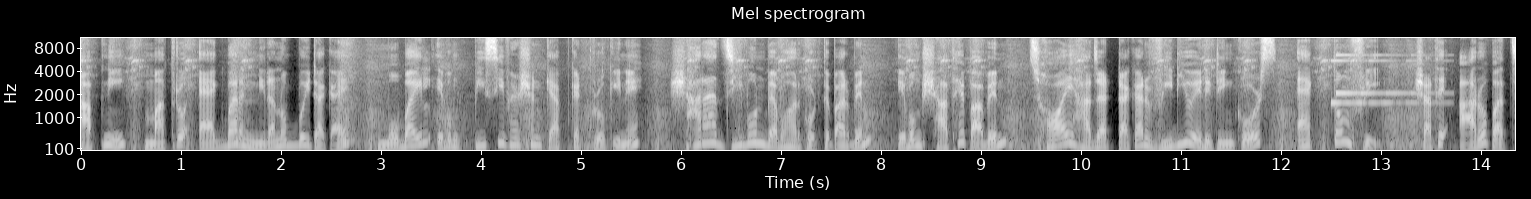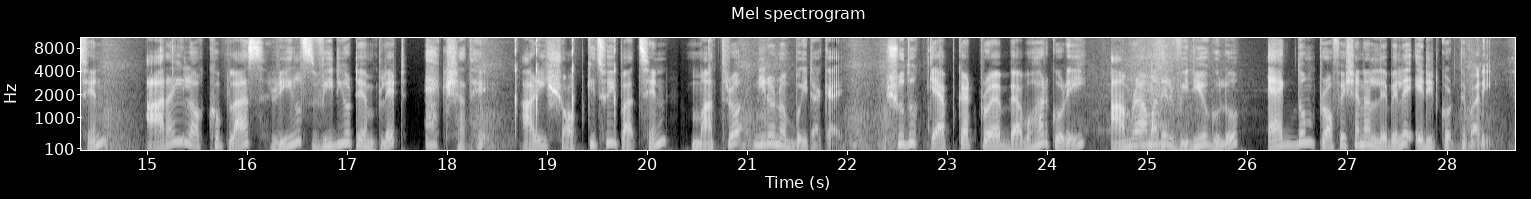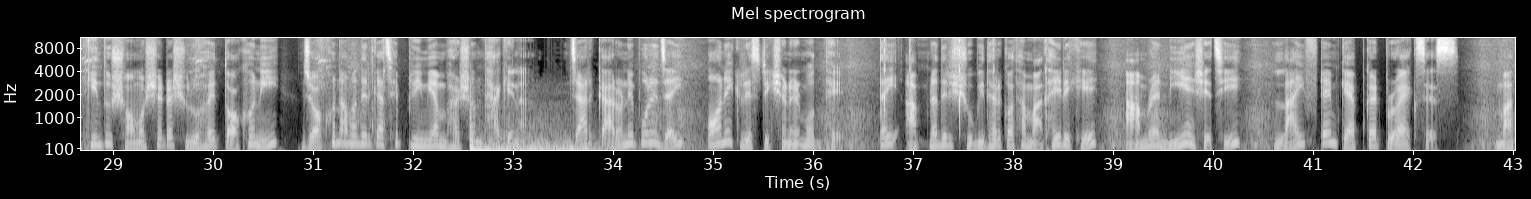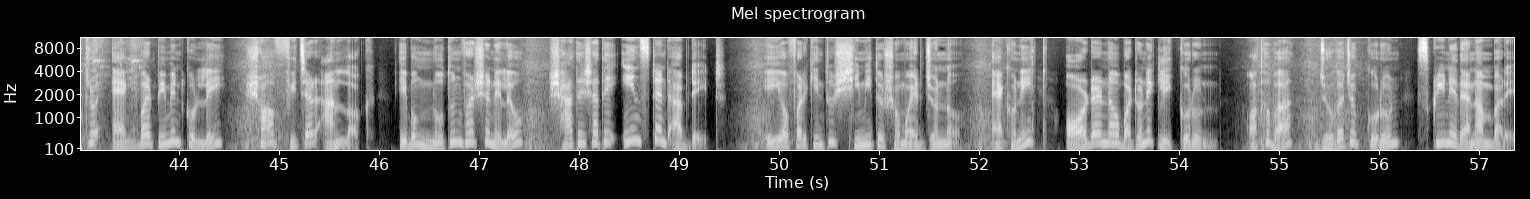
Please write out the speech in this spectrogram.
আপনি মাত্র একবার নিরানব্বই টাকায় মোবাইল এবং পিসি ভার্সন ক্যাপকাট প্রো কিনে সারা জীবন ব্যবহার করতে পারবেন এবং সাথে পাবেন ছয় হাজার টাকার ভিডিও এডিটিং কোর্স একদম ফ্রি। সাথে আরও পাচ্ছেন আড়াই লক্ষ প্লাস রিলস ভিডিও টেমপ্লেট একসাথে। আর এই সব কিছুই পাচ্ছেন মাত্র নিরানব্বই টাকায়। শুধু ক্যাপকাট প্রো অ্যাপ ব্যবহার করেই আমরা আমাদের ভিডিওগুলো একদম প্রফেশনাল লেভেলে এডিট করতে পারি। কিন্তু সমস্যাটা শুরু হয় তখনই যখন আমাদের কাছে প্রিমিয়াম ভার্সন থাকে না, যার কারণে পড়ে যাই অনেক রেস্ট্রিকশনের মধ্যে। তাই আপনাদের সুবিধার কথা মাথায় রেখে আমরা নিয়ে এসেছি life time CapCut pro access মাত্র একবার পেমেন্ট করলেই সব ফিচার আনলক এবং নতুন ভার্সন এলেও সাথে সাথে ইনস্ট্যান্ট আপডেট এই অফার কিন্তু সীমিত সময়ের জন্য। এখনই অর্ডার নাও বাটনে ক্লিক করুন। অথবা যোগাযোগ করুন স্ক্রিনে দেয়া নাম্বারে।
